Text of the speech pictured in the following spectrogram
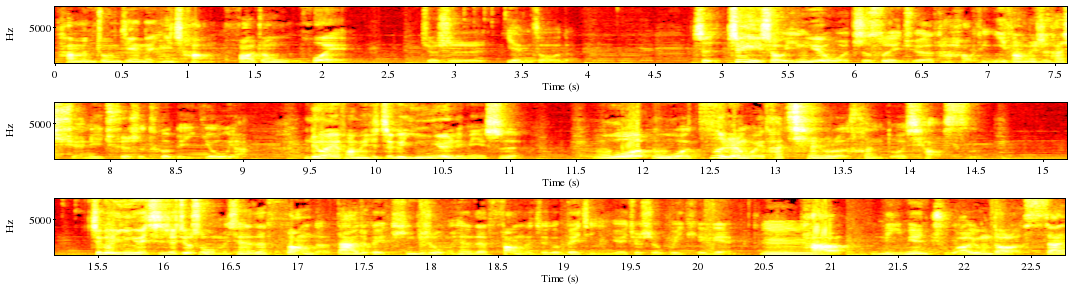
他们中间的一场化妆舞会，就是演奏的。这这一首音乐，我之所以觉得它好听，一方面是它旋律确实特别优雅，另外一方面是这个音乐里面是我我自认为它嵌入了很多巧思。这个音乐其实就是我们现在在放的，大家就可以听，就是我们现在在放的这个背景音乐就是《Game》，嗯，它里面主要用到了三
